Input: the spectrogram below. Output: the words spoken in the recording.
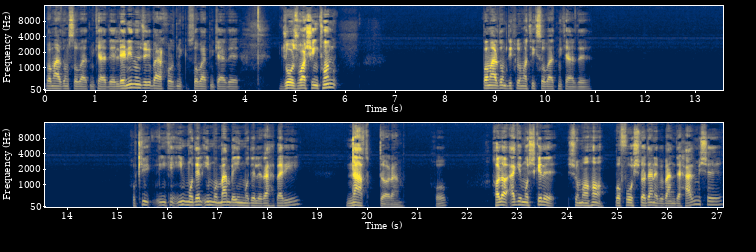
با مردم صحبت می‌کرده. لنین اونجوری برخورد می... صحبت می‌کرده. جورج واشنگتن با مردم دیپلماتیک صحبت می‌کرده. خب کی این این مدل این من به این مدل رهبری نقد دارم. خب؟ حالا اگه مشکل شماها با فوش دادن به بنده حل میشه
